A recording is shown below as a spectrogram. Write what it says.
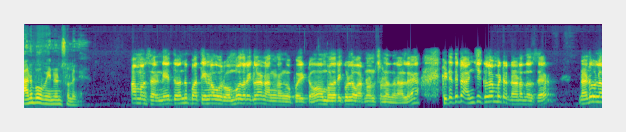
அனுபவம் என்னன்னு சொல்லுங்கள் ஆமா சார். நேத்து வந்து பாத்தீங்கன்னா ஒரு ஒன்பதரைக்கெல்லாம் நாங்க அங்க போயிட்டோம். ஒன்பதரைக்குள்ள வரணும்னு சொன்னதுனால கிட்டத்தட்ட அஞ்சு கிலோமீட்டர் நடந்தோம் சார். நடுவுல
